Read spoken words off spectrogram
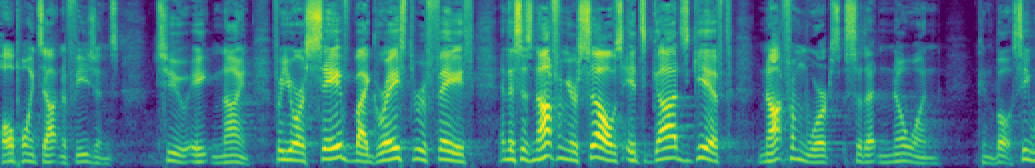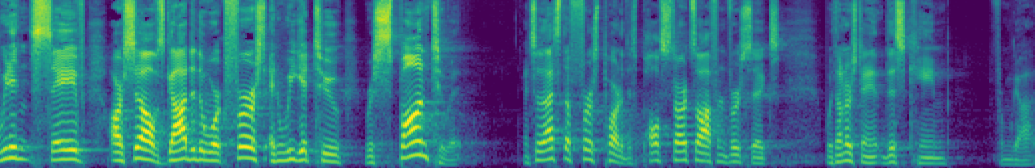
Paul points out in Ephesians 2 8 and 9. For you are saved by grace through faith, and this is not from yourselves, it's God's gift, not from works, so that no one can boast. See, we didn't save ourselves. God did the work first, and we get to respond to it. And so that's the first part of this. Paul starts off in verse 6 with understanding that this came from God.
